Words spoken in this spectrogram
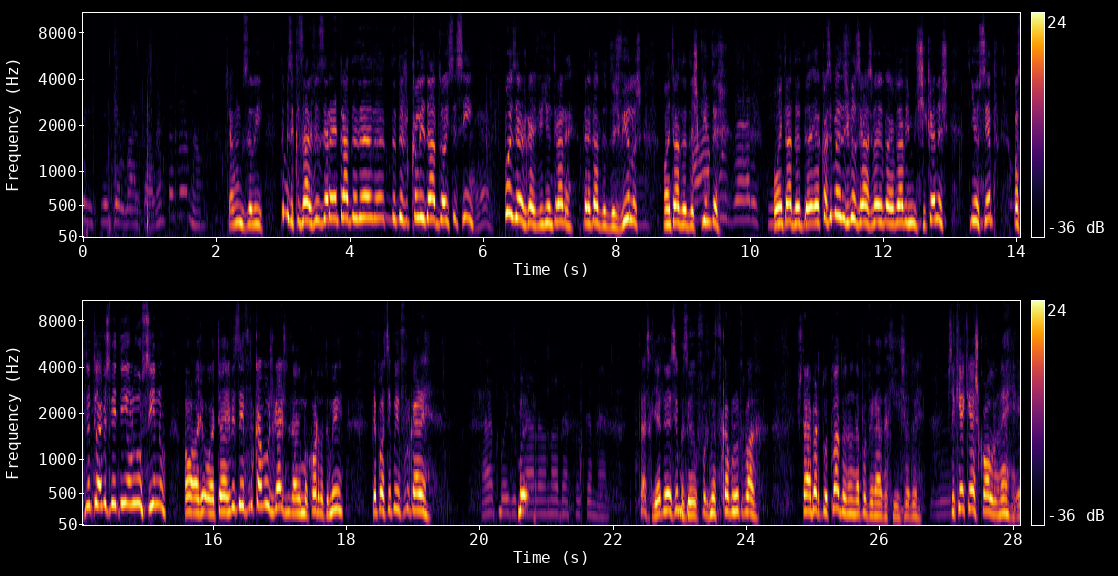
é isto. E aquele lar cá dentro também não. Já vamos ali. Mas aqueles às vezes era a entrada da- da- da- das localidades, ou isso assim. Ah, é? Pois é, os gajos vinham entrar, a entrada das vilas, ou a entrada das quintas. Ah, era, sim. Ou a entrada é quase das vilas, as aves mexicanas tinham sempre, ou se não, às vezes também tinham ali um sino, ou, ou até às vezes enforcavam os gajos, não uma corda também, até pode ser para enforcarem. Ah, pois e tal, é o nó de enforcamento. Tá, se calhar deve ser, mas eu for- me enforcava no outro lado. Está aberto do outro lado, não dá para ver nada aqui, deixa eu ver. Isto aqui é que é a escola, né? É,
